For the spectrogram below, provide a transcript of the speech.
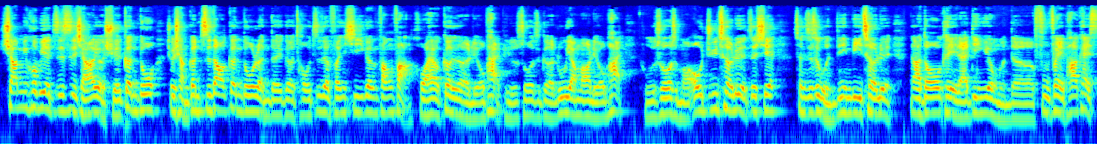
加密货币的知识想要有学更多，就想更知道更多人的一个投资的分析跟方法，或还有各个流派，比如说这个撸羊毛流派，比如说什么 OG 策略这些，甚至是稳定币策略，那都可以来订阅我们的付费 Podcast。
